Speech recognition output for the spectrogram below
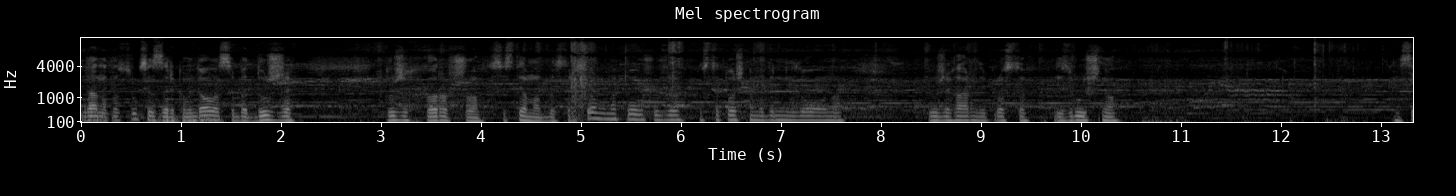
дана конструкція зарекомендувала себе дуже дуже хорошо. Система безстресована ковш вже остаточно модернізована. Дуже гарний просто і зручно. Ось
